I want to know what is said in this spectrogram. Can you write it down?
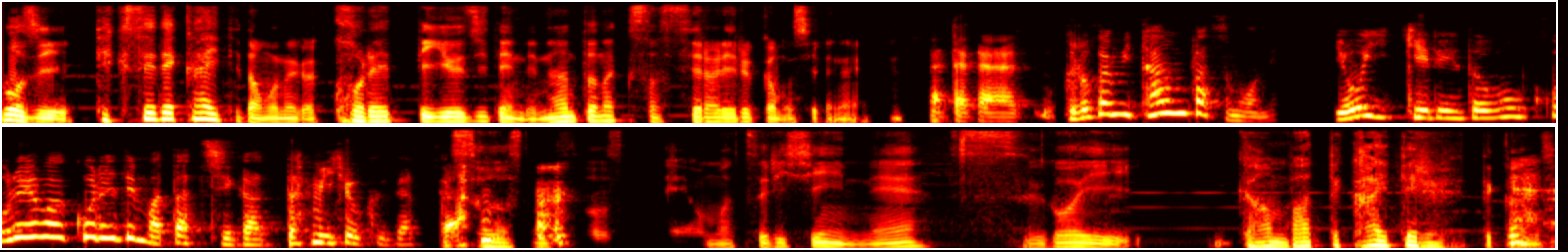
当時、手癖で書いてたものがこれっていう時点でなんとなく察せられるかもしれない。だから、黒髪単発もね、良いけれども、これはこれでまた違った魅力があった。そうそうそうそう。お祭りシーンね、すごい頑張って書いてるって感じ。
